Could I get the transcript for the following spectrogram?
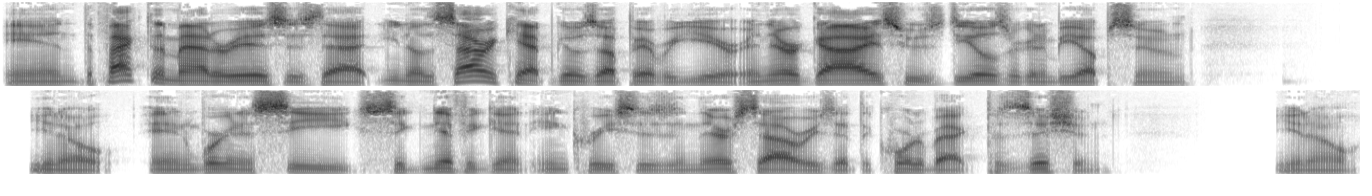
And the fact of the matter is, is that you know the salary cap goes up every year, and there are guys whose deals are going to be up soon. You know, and we're going to see significant increases in their salaries at the quarterback position. You know,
